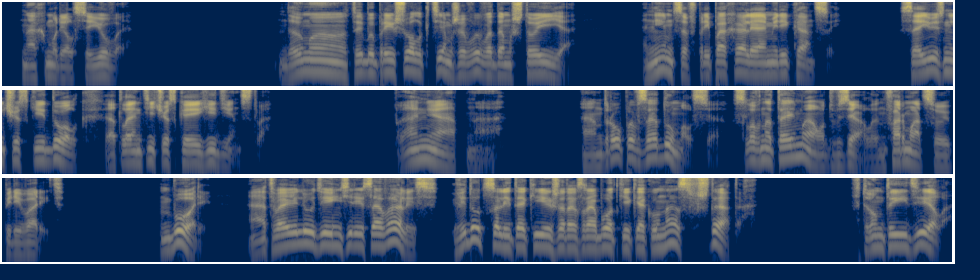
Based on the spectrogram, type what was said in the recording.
— нахмурился Юве. «Думаю, ты бы пришел к тем же выводам, что и я. Немцев припахали американцы. Союзнический долг, атлантическое единство». «Понятно». Андропов задумался, словно тайм-аут взял информацию переварить. «Борь, а твои люди интересовались, ведутся ли такие же разработки, как у нас в Штатах?» «В том-то и дело.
